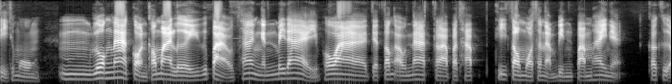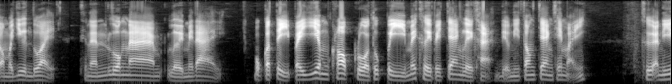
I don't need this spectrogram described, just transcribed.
24 ชั่วโมง อืมล่วงหน้าก่อนเขามาเลยหรือเปล่าถ้างั้นไม่ได้ เพราะว่าจะต้องเอาหน้าตราประทับที่ตมสนามบินปั๊มให้เนี่ย ก็คือเอามายื่นด้วยฉะนั้นล่วงหน้าเลยไม่ได้ ปกติไปเยี่ยมครอบครัวทุกปี ไม่เคยไปแจ้งเลยค่ะ เดี๋ยวนี้ต้องแจ้งใช่ไหม คืออันนี้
